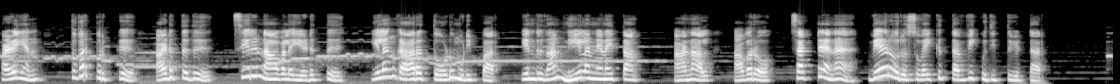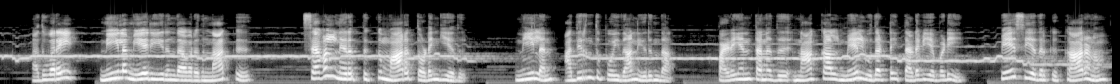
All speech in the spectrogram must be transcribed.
பழையன் துவர்ப்பிற்கு அடுத்தது சிறு நாவலை எடுத்து இளங்காரத்தோடு முடிப்பார் என்றுதான் நீலன் நினைத்தான். ஆனால் அவரோ சட்டென வேறொரு சுவைக்கு தவ்வி குதித்து விட்டார். அதுவரை நீலம் ஏறியிருந்த அவரது நாக்கு செவல் நிறத்துக்கு மாறத் தொடங்கியது. நீலன் அதிர்ந்து போய்தான் இருந்தான். பழையன் தனது நாக்கால் மேல் உதட்டை தடவியபடி பேசியதற்கு காரணம்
